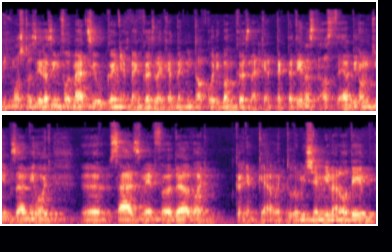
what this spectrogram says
itt most azért az információk könnyebben közlekednek, mint akkoriban közlekedtek. Tehát én azt, azt elbírom képzelni, hogy száz mérfölddel, vagy könyökkel, vagy tudom is én mivel odébb,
